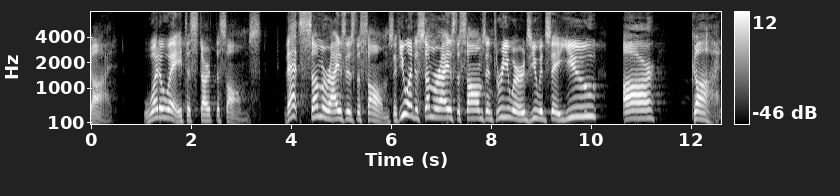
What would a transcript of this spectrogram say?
God. What a way to start the Psalms. That summarizes the Psalms. If you wanted to summarize the Psalms in three words, you would say, You are God.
